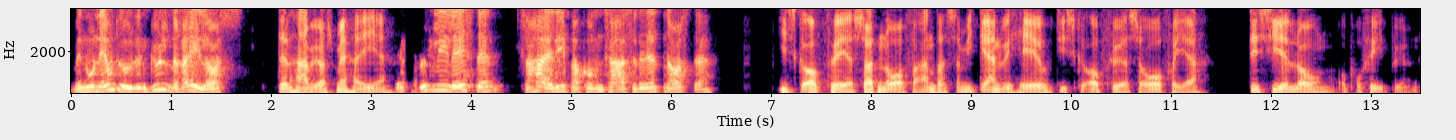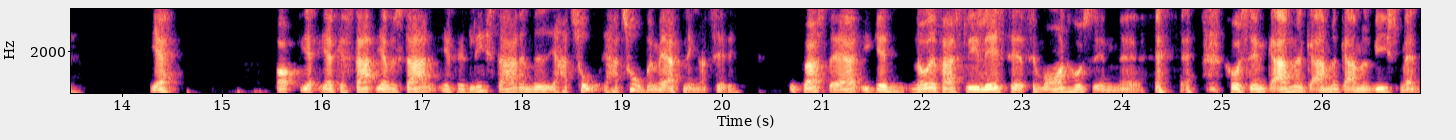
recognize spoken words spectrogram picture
Men nu nævnte du jo den gyldne regel også. Den har vi også med her i, ja. Jeg kan du ikke lige læse den? Så har jeg lige et par kommentarer til den også der. I skal opføre jer sådan over for andre, som I gerne vil have, de skal opføre sig over for jer. Det siger loven og profetbøgerne. Ja. Og jeg, jeg, kan starte, jeg vil starte, jeg kan lige starte med, jeg har to, jeg har to bemærkninger til det. Det første er igen noget, jeg faktisk lige læste her til morgen hos en, øh, hos en gammel, gammel, gammel vismand,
